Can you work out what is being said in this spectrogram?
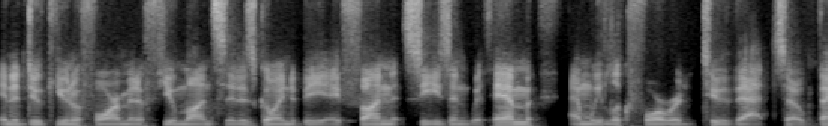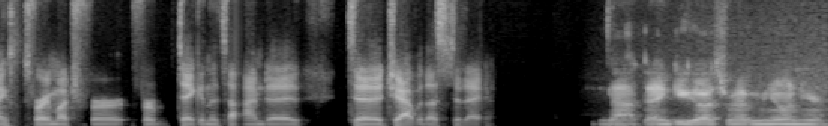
in a Duke uniform in a few months. It is going to be a fun season with him, and we look forward to that. So, thanks very much for for taking the time to to chat with us today. Nah, thank you guys for having me on here.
